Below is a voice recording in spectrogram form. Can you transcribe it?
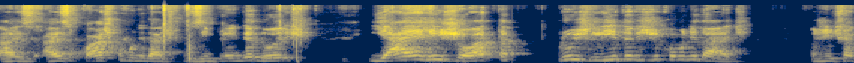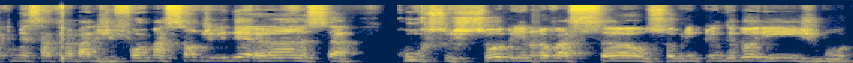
as, as, as comunidades, para os empreendedores, e a RJ para os líderes de comunidade. A gente vai começar trabalhos de formação de liderança, cursos sobre inovação, sobre empreendedorismo,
